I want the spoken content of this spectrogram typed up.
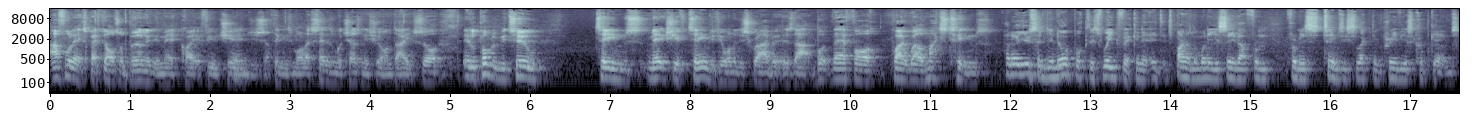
I fully expect also Burnley to make quite a few changes. I think he's more or less said as much, hasn't he, Sean Dyche? So it'll probably be two teams, makeshift teams, if you want to describe it as that, but therefore quite well matched teams. I know you said in your notebook this week, Vic, and it, it's bang on the money. You see that from, from his teams he's selected in previous cup games.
